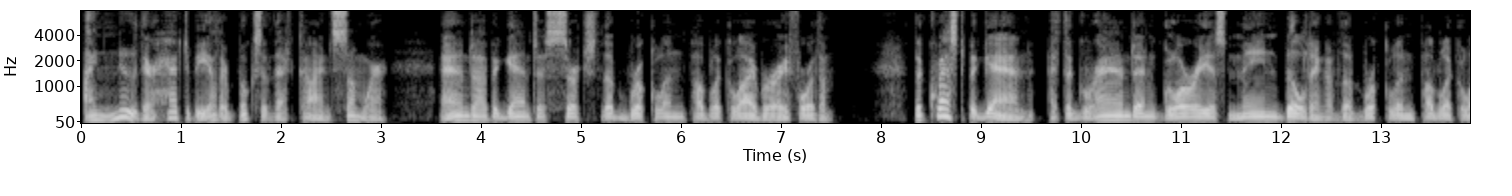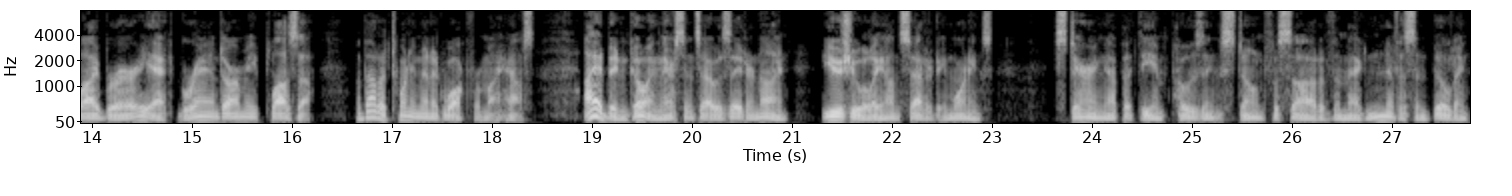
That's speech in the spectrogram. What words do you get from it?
I knew there had to be other books of that kind somewhere, and I began to search the Brooklyn Public Library for them. The quest began at the grand and glorious main building of the Brooklyn Public Library at Grand Army Plaza, about a twenty minute walk from my house. I had been going there since I was eight or nine, usually on Saturday mornings. Staring up at the imposing stone facade of the magnificent building,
